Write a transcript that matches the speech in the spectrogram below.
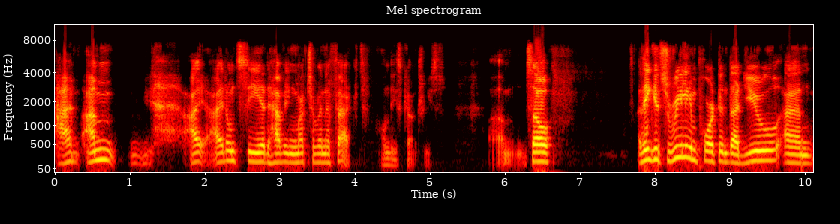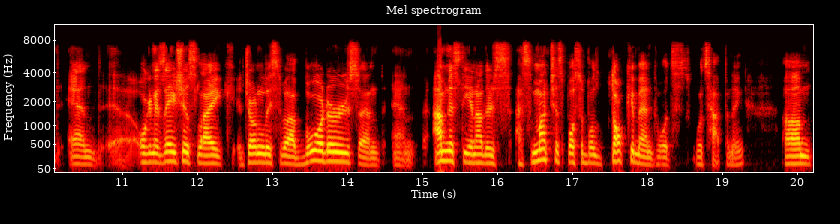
I'm, I'm I, I don't see it having much of an effect on these countries um, so I think it's really important that you and and uh, organizations like Journalists Without Borders and and Amnesty and others, as much as possible, document what's what's happening. Um,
